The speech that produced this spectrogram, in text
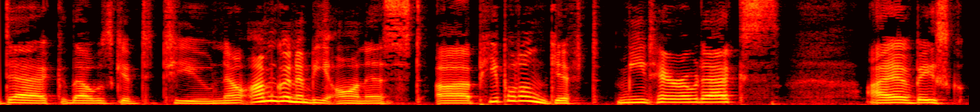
deck that was gifted to you. Now, I'm going to be honest. Uh, people don't gift me tarot decks. I have basically...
